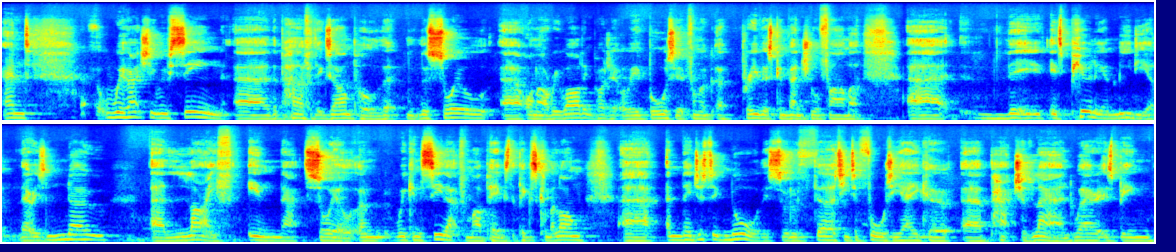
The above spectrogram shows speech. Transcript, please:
And we've actually we've seen uh, the perfect example that the soil uh, on our rewilding project, where we've bought it from a, a previous conventional farmer, uh, the, it's purely a medium. There is no life in that soil. And we can see that from our pigs. The pigs come along uh, and they just ignore this sort of 30 to 40 acre uh, patch of land where it has been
